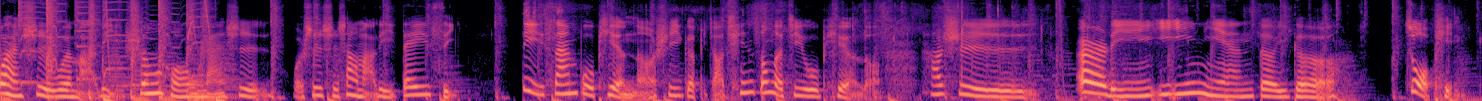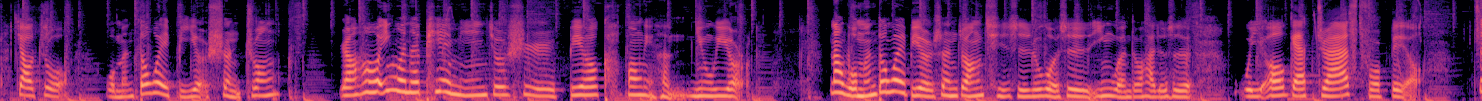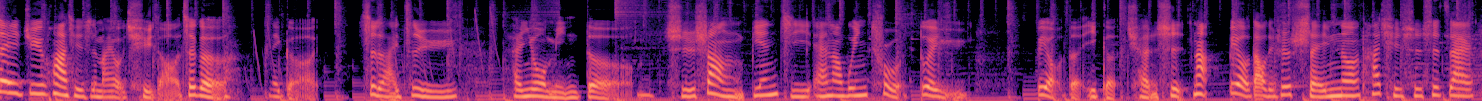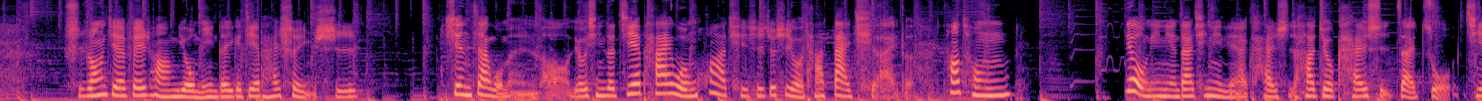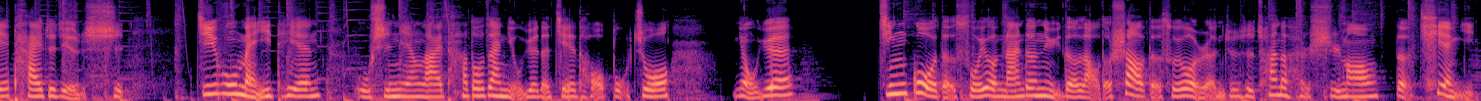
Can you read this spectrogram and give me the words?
万事问玛丽，生活无难事。我是时尚玛丽 Daisy。第三部片呢，是一个比较轻松的纪录片了。它是二零一一年的一个作品，叫做《我们都为比尔盛装》，然后英文的片名就是《Bill Cunningham New York》。那我们都为比尔盛装，其实如果是英文的话，就是 We all get dressed for Bill。这一句话其实蛮有趣的哦，这个那个是来自于很有名的时尚编辑 Anna Wintour 对于 Bill 的一个诠释。那 Bill 到底是谁呢？他其实是在时装界非常有名的一个街拍摄影师。现在我们呃流行的街拍文化，其实就是由他带起来的。他从六零年代、七零年代开始，他就开始在做街拍这件事。几乎每一天，五十年来，他都在纽约的街头捕捉纽约经过的所有男的、女的、老的、少的，所有人就是穿得很时髦的倩影。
